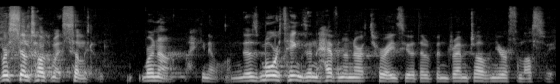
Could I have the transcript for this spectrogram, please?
we're still talking about silicon? We're not, like, you know, there's more things in heaven and earth, Horatio, that have been dreamt of in your philosophy.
